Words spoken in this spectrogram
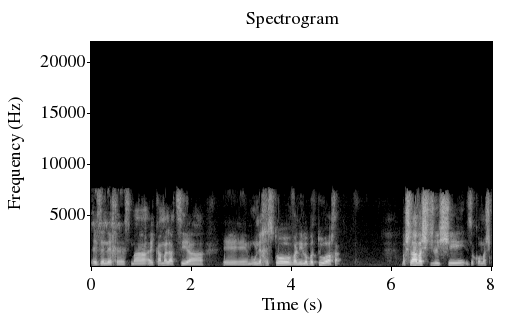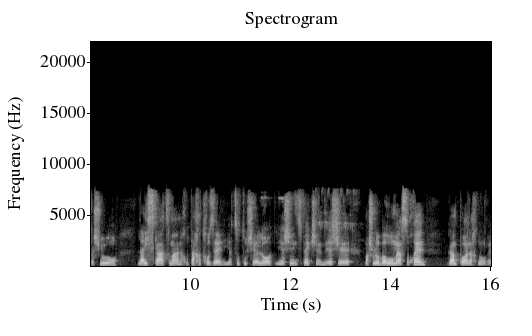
איזה נכס, מה, כמה להציע, אה, הוא נכס טוב, אני לא בטוח. בשלב השלישי זה כל מה שקשור לעסקה עצמה, אנחנו תחת חוזה, יצוצו שאלות, יש אינספקשן, יש אה, משהו לא ברור מהסוכן, גם פה אנחנו אה,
